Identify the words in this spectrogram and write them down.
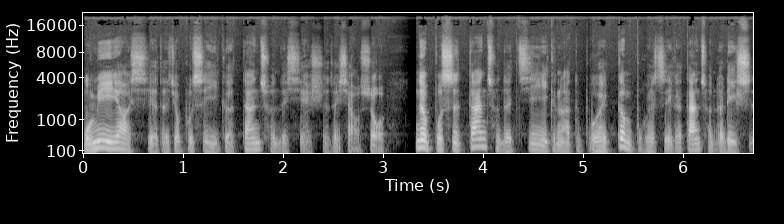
吴宓要写的就不是一个单纯的写实的小说，那不是单纯的记忆，那都不会，更不会是一个单纯的历史。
